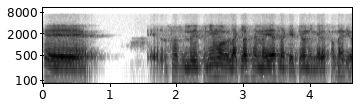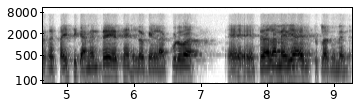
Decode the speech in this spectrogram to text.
que, eh, o sea, si lo definimos, la clase media es la que tiene un ingreso medio. O sea, estadísticamente es en lo que en la curva eh, te da la media, es tu clase media.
